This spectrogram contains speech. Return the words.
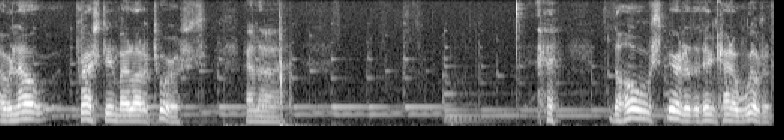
I was now pressed in by a lot of tourists, and uh, the whole spirit of the thing kind of wilted.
